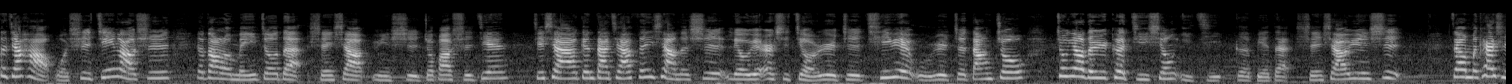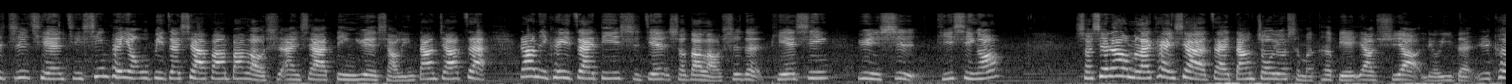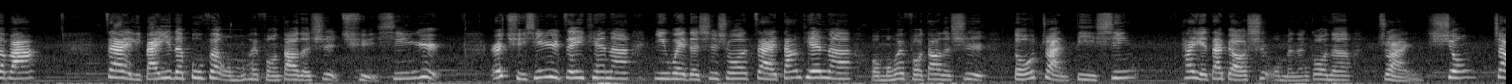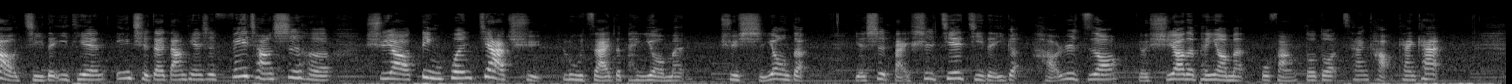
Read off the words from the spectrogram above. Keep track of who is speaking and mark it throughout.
Speaker 1: 大家好，我是金老师，又到了每一周的生肖运势周报时间。接下来要跟大家分享的是六月二十九日至七月五日这当周重要的日课吉凶以及个别的生肖运势。在我们开始之前，请新朋友务必在下方帮老师按下订阅、小铃铛加赞，让你可以在第一时间收到老师的贴心运势提醒哦。首先，让我们来看一下在当周有什么特别要需要留意的日课吧。在礼拜一的部分，我们会逢到的是取星日，而取星日这一天呢，意味的是说，在当天呢，我们会逢到的是斗转地星，它也代表是我们能够呢。转凶召吉的一天，因此在当天是非常适合需要订婚嫁娶入宅的朋友们去使用的，也是百事皆吉的一个好日子哦。有需要的朋友们不妨多多参考看看。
